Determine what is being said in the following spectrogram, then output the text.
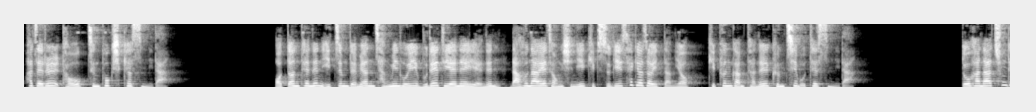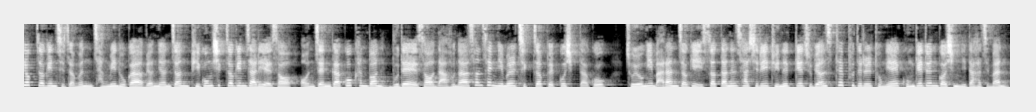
화제를 더욱 증폭시켰습니다. 어떤 팬은 이쯤 되면 장민호의 무대 DNA에는 나훈아의 정신이 깊숙이 새겨져 있다며 깊은 감탄을 금치 못했습니다. 또 하나 충격적인 지점은 장민호가 몇 년 전 비공식적인 자리에서 언젠가 꼭 한번 무대에서 나훈아 선생님을 직접 뵙고 싶다고 조용히 말한 적이 있었다는 사실이 뒤늦게 주변 스태프들을 통해 공개된 것입니다. 하지만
